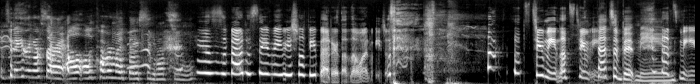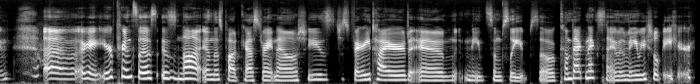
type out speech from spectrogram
It's amazing. I'm sorry. I'll, I'll cover my face so you don't see me. I was about to say maybe she'll be better than the one we just. That's too mean. That's too mean. That's a bit mean. That's mean. Um, okay, your princess is not in this podcast right now. She's just very tired and needs some sleep. So come back next time and maybe she'll be here.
